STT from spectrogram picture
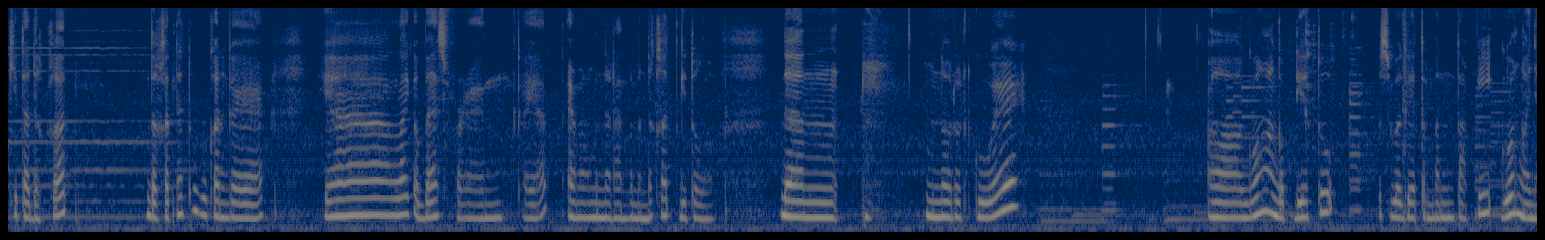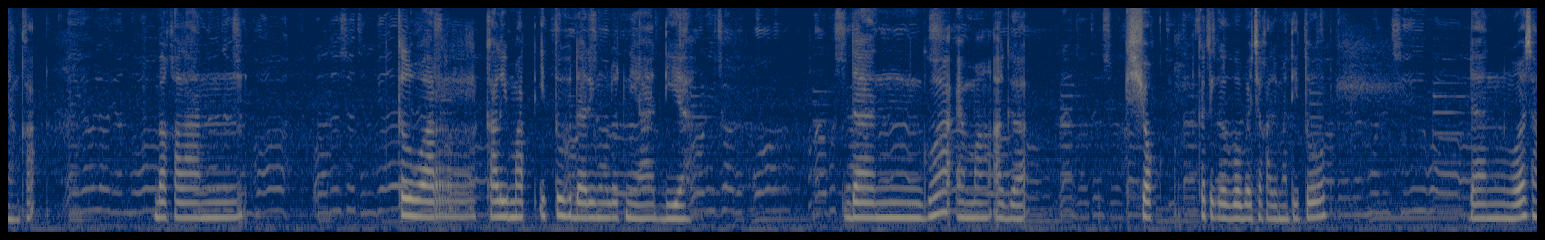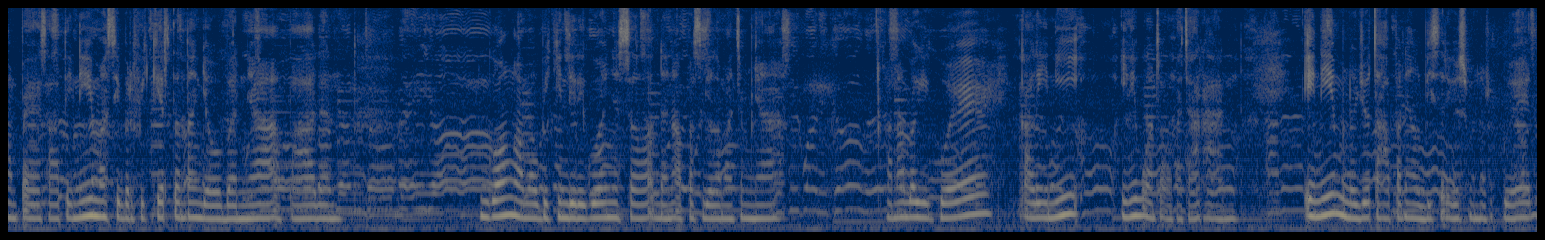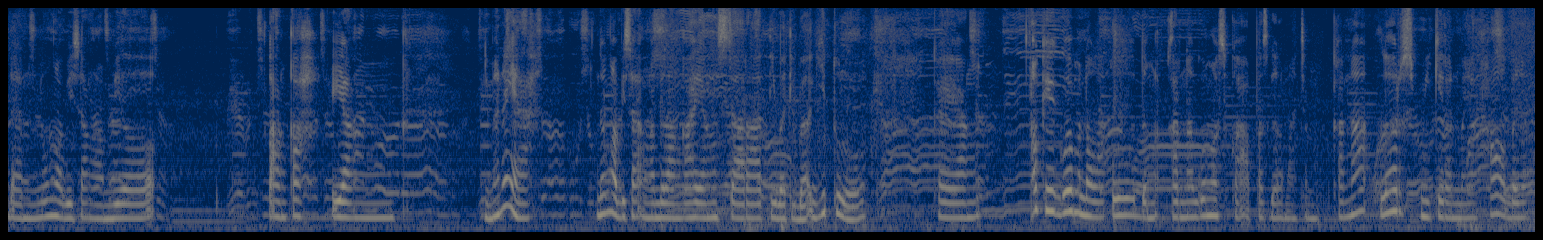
kita deket. Deketnya tuh bukan kayak ya like a best friend kayak emang beneran temen deket gitu loh. Dan menurut gue uh, gue nganggap dia tuh sebagai temen tapi gue nggak nyangka bakalan keluar kalimat itu dari mulutnya dia. Dan gue emang agak shock ketika gue baca kalimat itu. Dan gue sampai saat ini masih berpikir tentang jawabannya apa dan gue nggak mau bikin diri gue nyesel dan apa segala macamnya. Karena bagi gue kali ini ini bukan soal pacaran. Ini menuju tahapan yang lebih serius menurut gue dan lu nggak bisa ngambil langkah yang gimana ya? Lu nggak bisa ngambil langkah yang secara tiba-tiba gitu loh. Kayak yang oke okay, gue menolak lu karena gue nggak suka apa segala macam. Karena lo harus mikirin banyak hal banyak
